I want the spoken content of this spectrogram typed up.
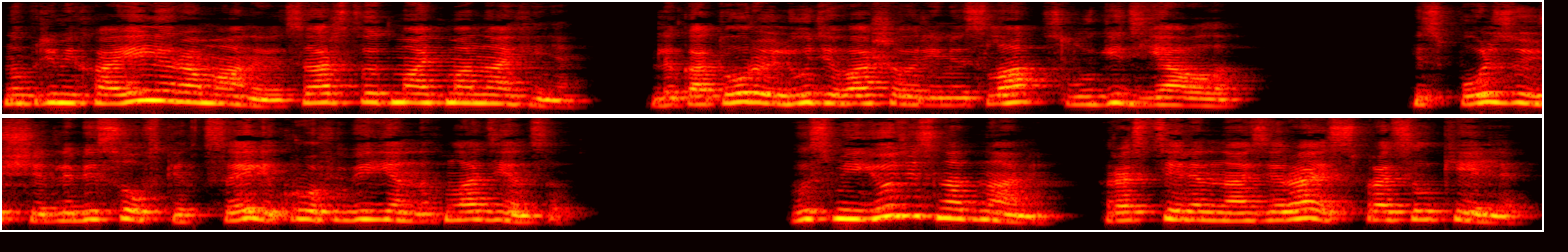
Но при Михаиле Романове царствует мать-монахиня, для которой люди вашего ремесла – слуги дьявола, использующие для бесовских целей кровь убиенных младенцев. Вы смеетесь над нами? Растерянно озираясь, спросил Келли.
